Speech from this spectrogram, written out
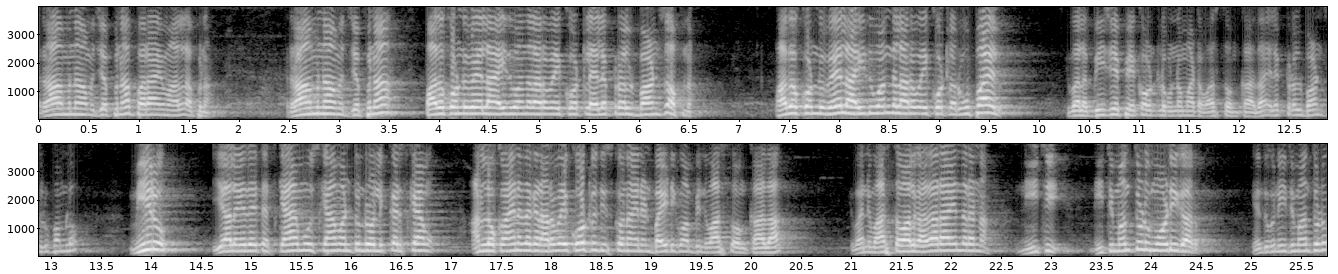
రామనామ జపున పరాయమాలను అప్పున రామనామ జపున పదకొండు వేల ఐదు వందల అరవై కోట్ల ఎలక్ట్రల్ బాండ్స్ అప్పున పదకొండు వేల ఐదు వందల అరవై కోట్ల రూపాయలు. ఇవాళ బీజేపీ అకౌంట్లో ఉన్నమాట వాస్తవం కాదా ఎలక్ట్రల్ బాండ్స్ రూపంలో? మీరు ఇవాళ ఏదైతే స్కాము స్కామ్ అంటుండ్రో లిక్కర్ స్కామ్ అందులో ఒక ఆయన దగ్గర అరవై కోట్లు తీసుకొని ఆయన బయటికి పంపింది. వాస్తవం కాదా? ఇవన్నీ వాస్తవాలు కదా రాజేంద్ర అన్న? నీతి నీతిమంతుడు మోడీ గారు. ఎందుకు నీతిమంతుడు?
